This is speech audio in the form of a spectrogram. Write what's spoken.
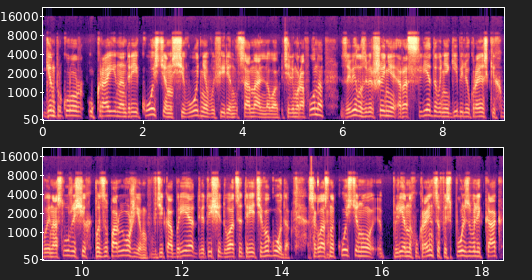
Генпрокурор Украины Андрей Костин сегодня в эфире национального национального телемарафона заявил о завершении расследования гибели украинских военнослужащих под Запорожьем в декабре 2023 года. Согласно Костину, пленных украинцев использовали как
